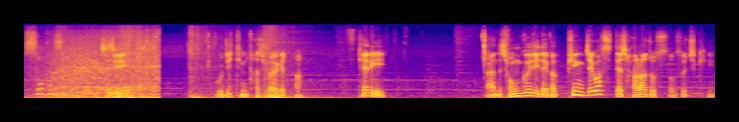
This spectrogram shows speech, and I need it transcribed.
소환사 지지. 우리 팀 다 줘야겠다. 캐리 아 근데 정글이 내가 핑 찍었을 때 잘아줬어 솔직히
